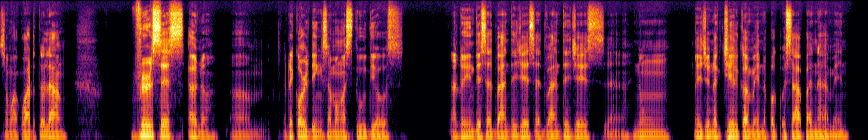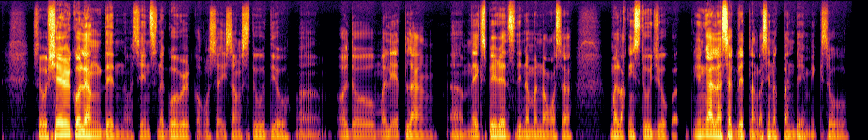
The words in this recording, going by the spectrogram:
sa mga kwarto lang versus ano um, recording sa mga studios. Ano yung disadvantages, advantages uh, nung medyo nag-chill kami na pag-usapan namin. So share ko lang din no since nagwo-work ako sa isang studio. Uh, although maliit lang, um, na-experience din naman ako sa malaking studio. Yun nga lang saglit lang kasi nag-pandemic. So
